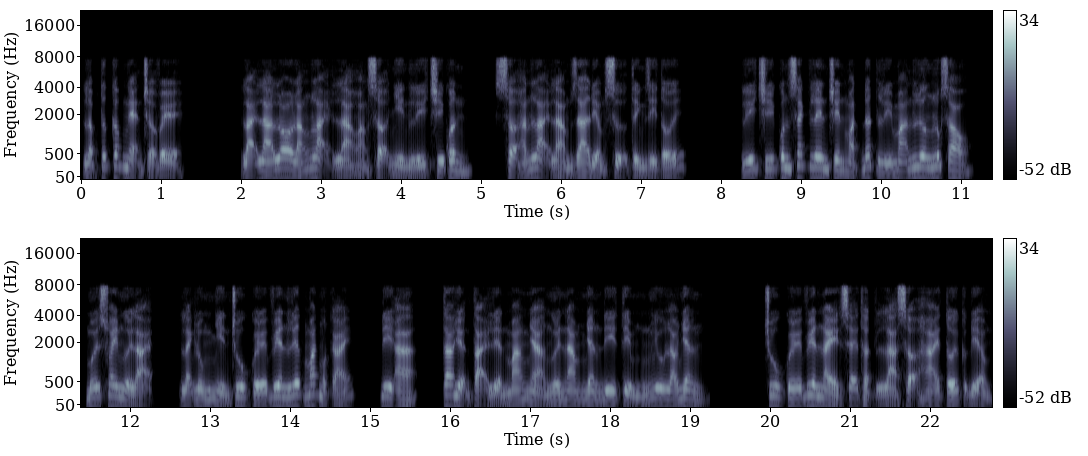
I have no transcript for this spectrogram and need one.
lập tức cấp nghẹn trở về. Lại là lo lắng lại là hoảng sợ nhìn Lý Trí Quân, sợ hắn lại làm ra điểm sự tình gì tới. Lý trí quân sách lên trên mặt đất Lý Mãn Lương lúc sau, mới xoay người lại, lạnh lùng nhìn Chu Quế Viên liếc mắt một cái, đi à, ta hiện tại liền mang nhà ngươi nam nhân đi tìm ngưu lao nhân. Chu Quế Viên này sẽ thật là sợ hãi tới cực điểm.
